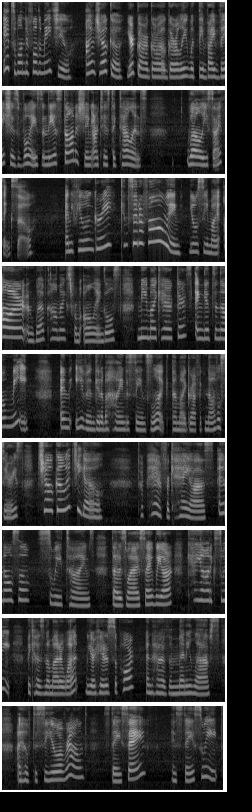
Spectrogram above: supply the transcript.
It's wonderful to meet you. I'm Choco, your gargoyle girlie with the vivacious voice and the astonishing artistic talents. Well, at least I think so. And if you agree, consider following. You will see my art and webcomics from all angles, meet my characters, and get to know me. And even get a behind the scenes look at my graphic novel series, Choco Ichigo. Prepare for chaos and also sweet times. That is why I say we are chaotic sweet, because no matter what, we are here to support and have many laughs. I hope to see you around. Stay safe and stay sweet.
